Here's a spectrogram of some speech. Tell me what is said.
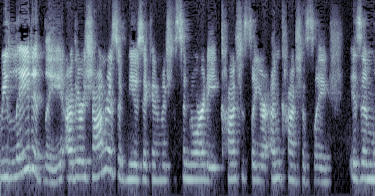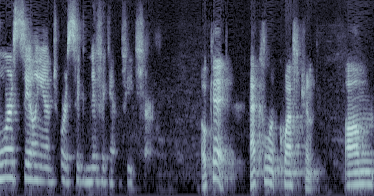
Relatedly, are there genres of music in which sonority, consciously or unconsciously, is a more salient or significant feature? Okay. Excellent question. Um,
